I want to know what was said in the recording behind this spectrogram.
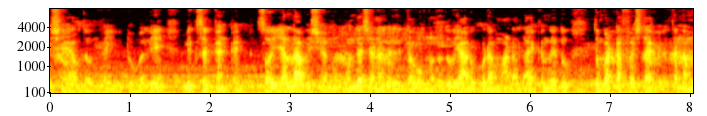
ವಿಷಯ ಯಾವುದು ಅಂದರೆ ಯೂಟ್ಯೂಬಲ್ಲಿ ಮಿಕ್ಸ್ಡ್ ಕಂಟೆಂಟ್ ಸೊ ಎಲ್ಲ ವಿಷಯನೂ ಒಂದೇ ಚಾನಲಲ್ಲಿ ತೊಗೊಂಬರೋದು ಯಾರು ಕೂಡ ಮಾಡಲ್ಲ. ಯಾಕಂದರೆ ಇದು ತುಂಬ ಟಫೆಸ್ಟ್ ಆಗಿರುತ್ತೆ. ನಮ್ಮ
